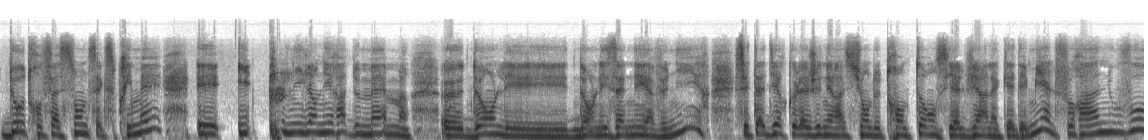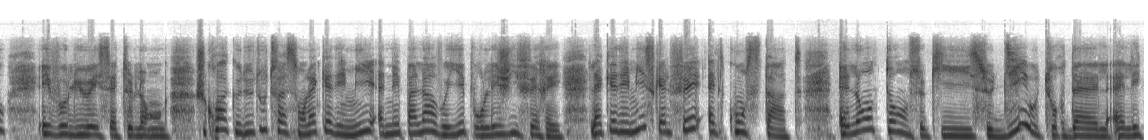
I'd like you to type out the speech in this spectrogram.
d'autres façons de s'exprimer, et il, il, en ira de même dans les dans les années à venir. C'est-à-dire que la génération de 30 ans, si elle vient à l'académie, elle fera à nouveau évoluer cette langue. Je crois que de toute façon, l'académie, elle n'est pas là, vous voyez, pour légiférer. L'académie, ce qu'elle fait, elle constate. Elle entend ce qui se dit autour d'elle. Elle est,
